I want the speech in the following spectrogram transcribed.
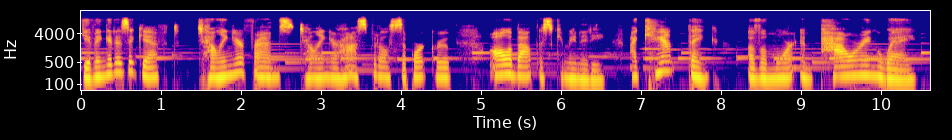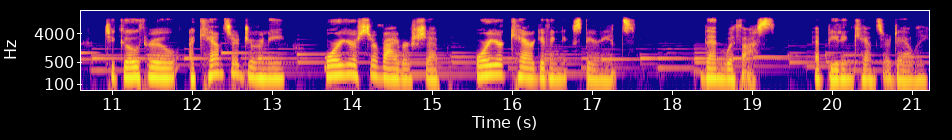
giving it as a gift, telling your friends, telling your hospital support group all about this community. I can't think of a more empowering way to go through a cancer journey or your survivorship or your caregiving experience than with us at Beating Cancer Daily.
